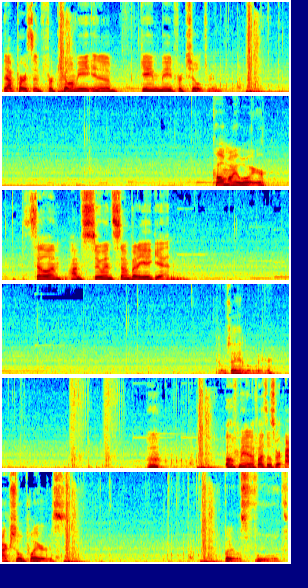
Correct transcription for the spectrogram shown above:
that person for killing me in a game made for children. Call my lawyer. Tell him I'm suing somebody again. I wish I had a lawyer. oh man, I thought those were actual players. But I was fooled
